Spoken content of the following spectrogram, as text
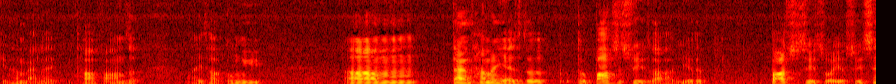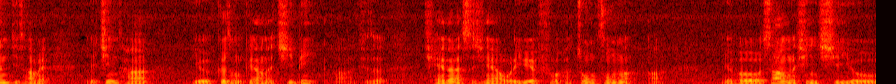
给他买了一套房子，啊，一套公寓。嗯，但他们也是都都八十岁了，有的八十岁左右，所以身体上面也经常有各种各样的疾病啊。就是前一段时间，我的岳父还中风了啊，以后上个星期又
